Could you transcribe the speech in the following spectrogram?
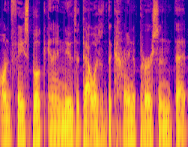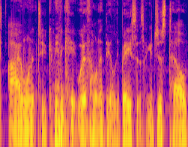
on Facebook, and I knew that that wasn't the kind of person that I wanted to communicate with on a daily basis. I could just tell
